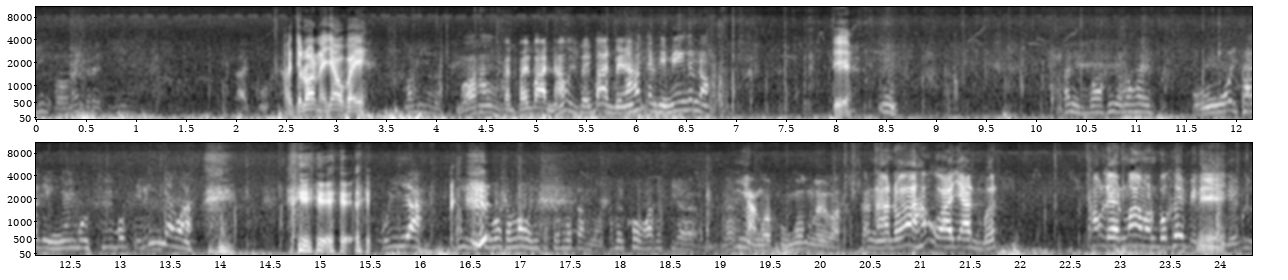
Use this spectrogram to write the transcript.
ยิ่งของได้ก็ได้ตายกูเอาจะรอดไหนเจ้าไปเรามีอยู่เลยบ่เฮากันไปบ้านเฮาสิไปบ้านไปนะเฮาจังสิมีเงินเนาะเดี๋ยวอันนี้ว่าคือมาให้โอ้ยถ้าอย่างไงบ่ขี้บ่ติลิงยังวะอุ้ยยะที่คือว่าสำรองอยู่กับเต็มรถดำหรอกก็ไม่โค้วัดเทียนะ อีหยังวะกูงงเลยว่ะขนาดว่าเฮาว่ายันเบิด เฮาเรียนมามันบ่เคยเป็นอย่างนี้มัน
